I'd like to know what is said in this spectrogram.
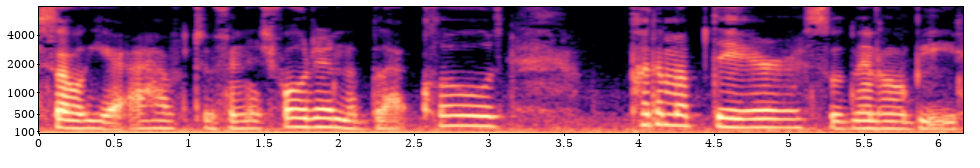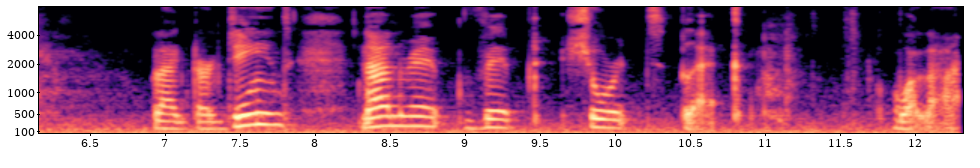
So yeah, I have to finish folding the black clothes, put them up there, so then it'll be black dark jeans, non-ripped, ripped shorts, black. Voila.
